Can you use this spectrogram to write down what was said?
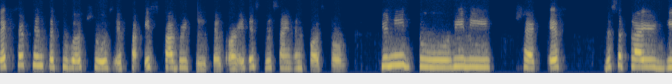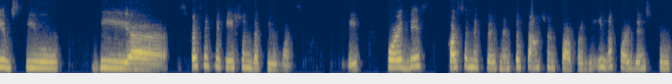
the equipment that you will choose if, is fabricated or it is designed and custom, you need to really check if the supplier gives you the uh, specification that you want. Okay? For this custom equipment to function properly in accordance to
